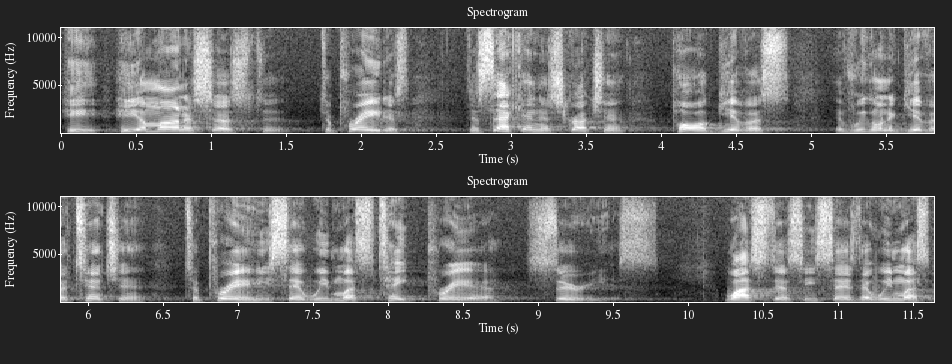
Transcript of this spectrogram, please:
He, he admonishes us to, to pray. This, the second instruction Paul give us, if we're going to give attention to prayer, he said we must take prayer serious. Watch this. He says that we must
